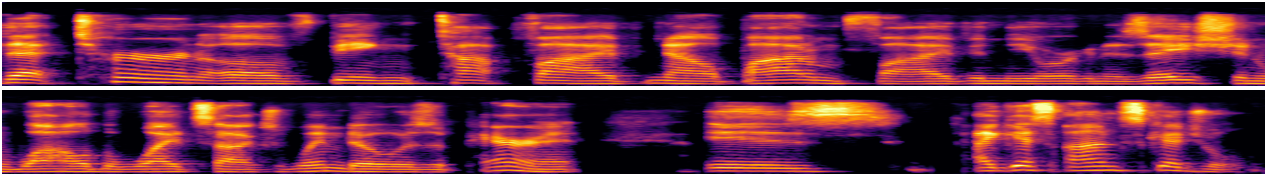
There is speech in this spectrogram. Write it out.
that turn of being top five now bottom five in the organization while the White Sox window is apparent is, I guess, on schedule.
